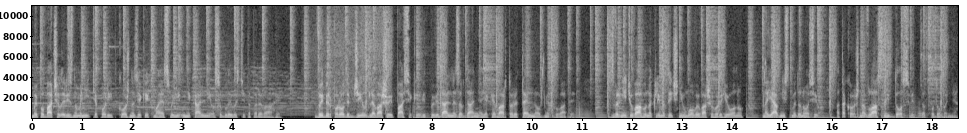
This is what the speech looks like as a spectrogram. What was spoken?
Ми побачили різноманіття порід, кожна з яких має свої унікальні особливості та переваги. Вибір породи бджіл для вашої пасіки відповідальне завдання, яке варто ретельно обміркувати. Зверніть увагу на кліматичні умови вашого регіону, наявність медоносів, а також на власний досвід та вподобання.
